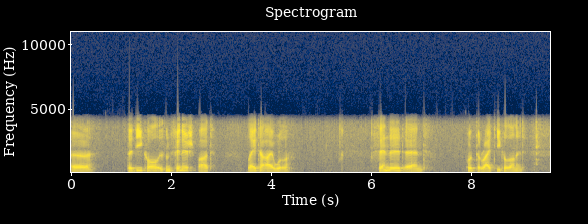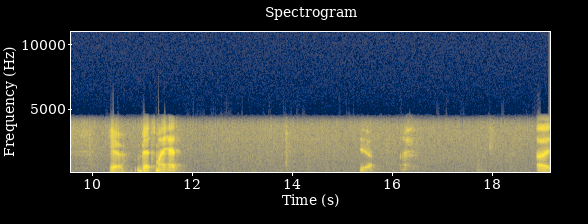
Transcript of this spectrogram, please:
uh, the decal isn't finished but later I will send it and put the right decal on it. Yeah that's my head. Yeah I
